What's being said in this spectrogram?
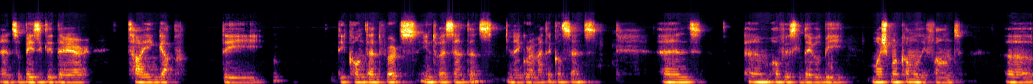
And so basically they're tying up the, the content words into a sentence in a grammatical sense. And um, obviously they will be much more commonly found uh,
